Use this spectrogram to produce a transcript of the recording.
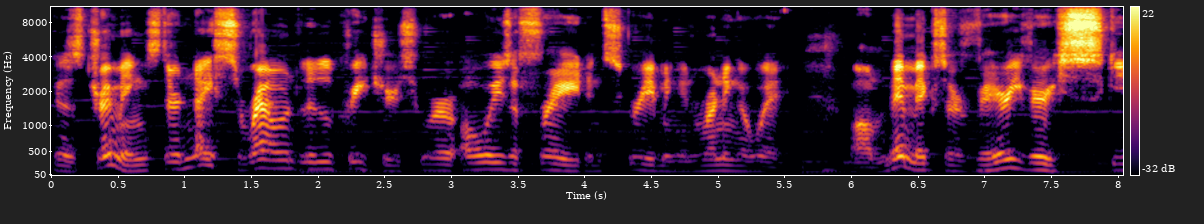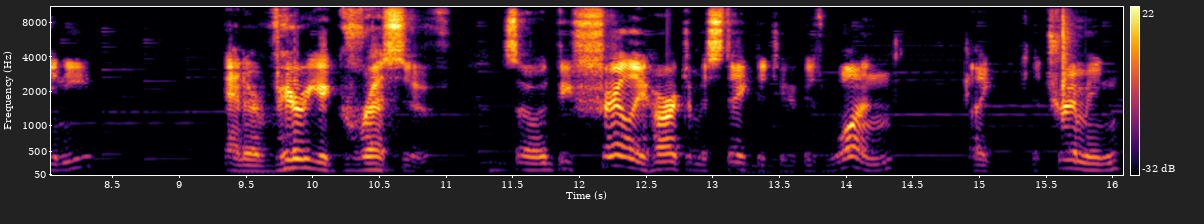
Because trimmings, they're nice round little creatures who are always afraid and screaming and running away. While mimics are very, very skinny and are very aggressive. So it'd be fairly hard to mistake the two, because one, like a trimming,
